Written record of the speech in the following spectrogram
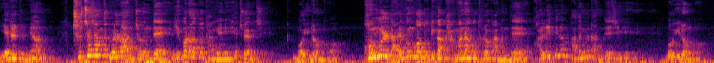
예를 들면 주차장도 별로 안 좋은데 이거라도 당연히 해줘야지. 뭐 이런 거. 건물 낡은 것 우리가 감안하고 들어가는데 관리비는 받으면 안 되지. 뭐 이런 거.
